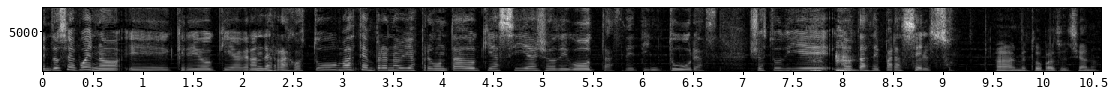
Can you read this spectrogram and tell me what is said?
Entonces, bueno, eh, creo que a grandes rasgos. Tú más temprano habías preguntado qué hacía yo de gotas, de tinturas. Yo estudié gotas de Paracelso. Ah, el método paracelsiano.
